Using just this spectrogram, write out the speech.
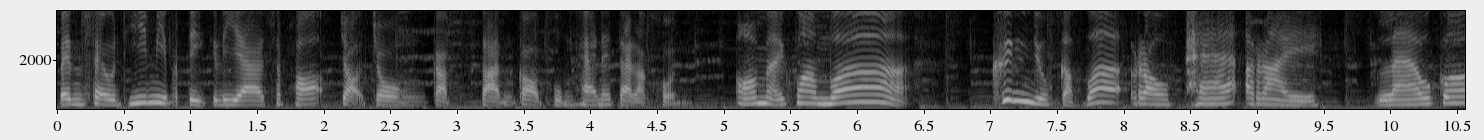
เป็นเซลล์ที่มีปฏิกิริยาเฉพาะเจาะจงกับสารก่อภูมิแพ้ในแต่ละคน อ๋อหมายความว่าขึ้นอยู่กับว่าเราแพ้อะไร แล้วก็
